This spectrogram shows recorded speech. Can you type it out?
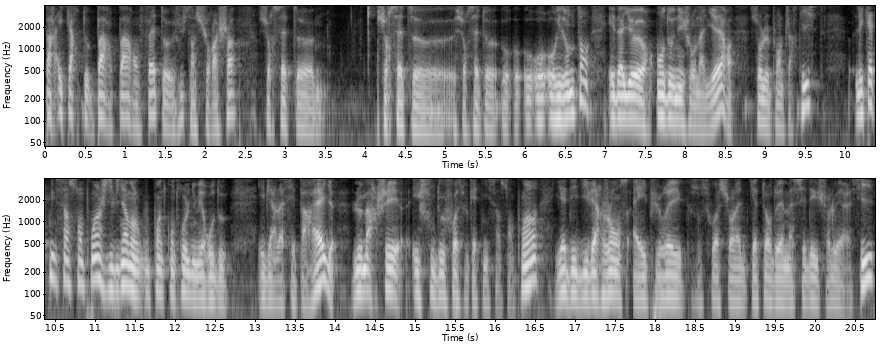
par écarte, par, par en fait, euh, juste un surachat sur cette, euh, sur cette euh, sur cette euh, horizon de temps. Et d'ailleurs, en données journalières, sur le plan chartiste, les 4500 points, j'y viens dans le point de contrôle numéro 2. Eh bien là, c'est pareil. Le marché échoue deux fois sous 4500 points. Il y a des divergences à épurer, que ce soit sur l'indicateur de MACD ou sur le RSI.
